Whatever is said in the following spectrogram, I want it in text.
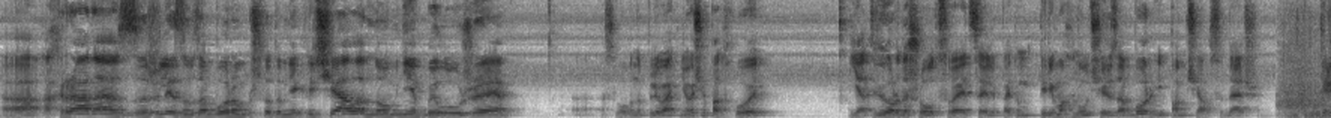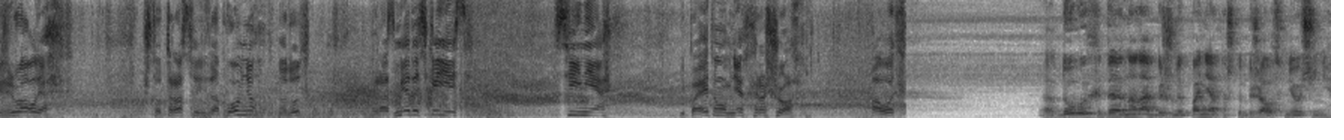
а, охрана за железным забором что-то мне кричала, но мне было уже, э, слово наплевать не очень подходит. Я твердо шел к своей цели, поэтому перемахнул через забор и помчался дальше. Переживал я, что трассу не запомню, но тут разметочка есть синяя, и поэтому мне хорошо. А вот До выхода на набережную понятно, что бежалось мне очень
